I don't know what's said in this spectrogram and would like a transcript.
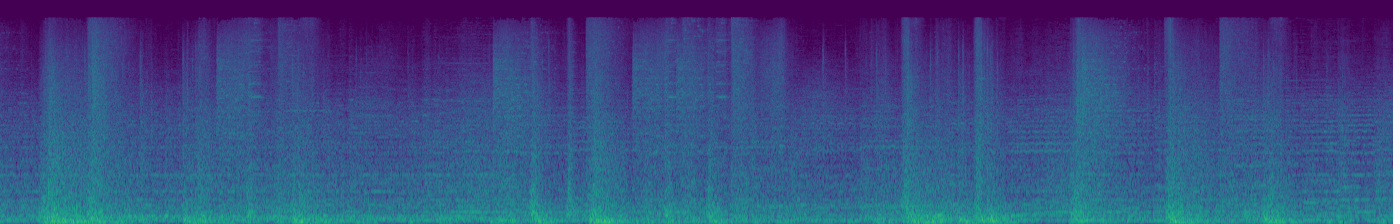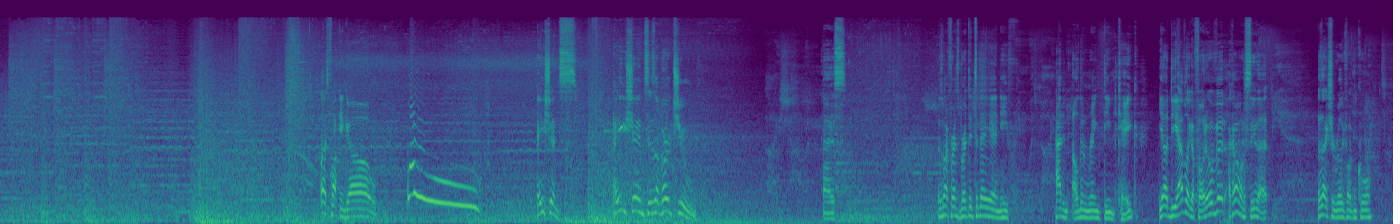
Let's fucking go. Woo! Patience. Patience is a virtue. Nice. It was my friend's birthday today and he had an Elden Ring themed cake. Yo, do you have like a photo of it? I kind of want to see that. That's actually really fucking cool.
